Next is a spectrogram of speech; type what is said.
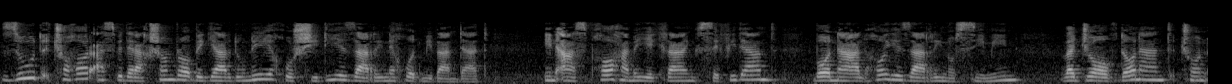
زود چهار اسب درخشان را به گردونه خورشیدی زرین خود می بندد. این اسبها همه یک رنگ سفیدند با نعلهای زرین و سیمین و جاودانند چون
